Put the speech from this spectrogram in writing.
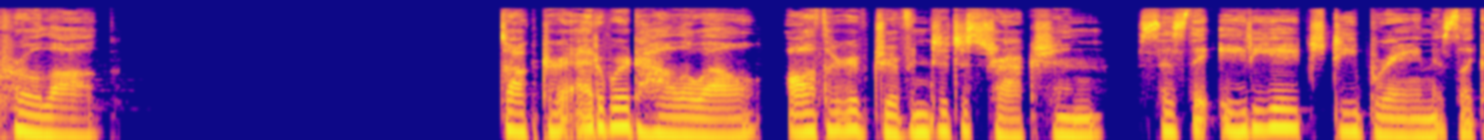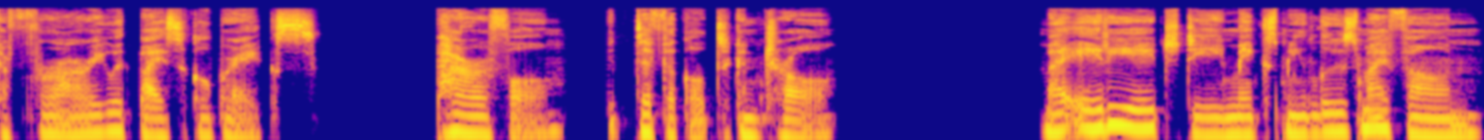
Prologue Dr. Edward Hallowell, author of Driven to Distraction, says the ADHD brain is like a Ferrari with bicycle brakes powerful, but difficult to control. My ADHD makes me lose my phone,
